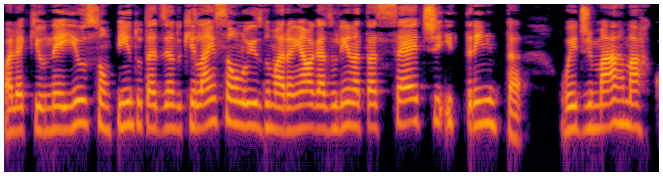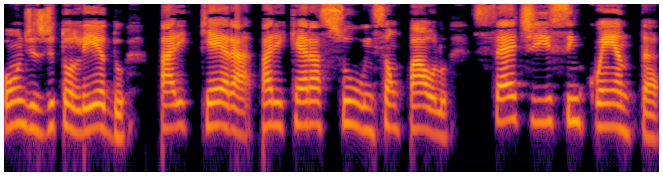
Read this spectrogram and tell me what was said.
Olha aqui, o Neilson Pinto está dizendo que lá em São Luís do Maranhão a gasolina está R$ 7,30. O Edmar Marcondes de Toledo Pariquera, Pariquera Sul, em São Paulo, 7,50.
